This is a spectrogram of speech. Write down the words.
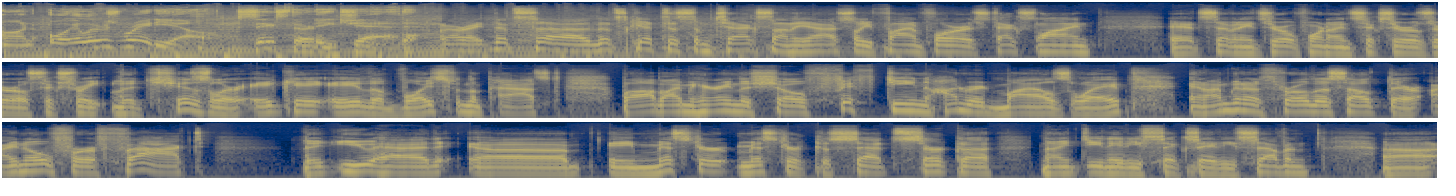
on Oilers Radio, 630 CHED. All right, let's uh, let's get to some text on the Ashley Fine Floors text line at 780-496-0063. The Chiseler, a.k.a. the voice from the past. Bob, I'm hearing the show 1,500 miles away, and I'm going to throw this out there. I know for a fact – that you had uh, a Mr. Mr. cassette circa 1986-87. Uh,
